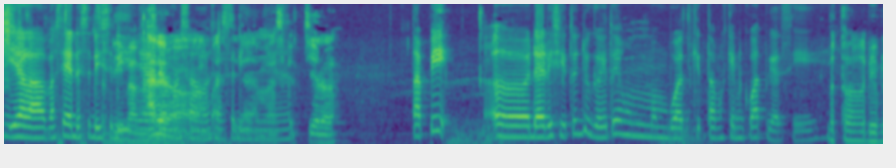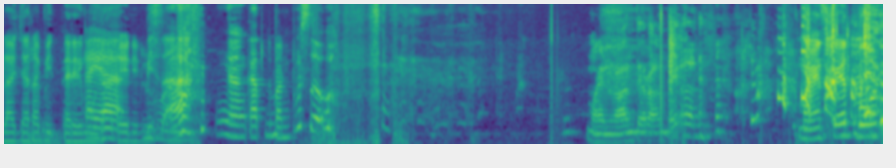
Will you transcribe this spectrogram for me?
Iyalah, pasti ada sedih-sedihnya, Sedih ada masa-masa sedihnya. Mas kecil. Tapi eh, dari situ juga itu yang membuat kita makin kuat gak sih? Betul lebih belajar lebih dari muda Kayak dari dulu bisa ngangkat ban puso. Main rantai-rantaian. Main skateboard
